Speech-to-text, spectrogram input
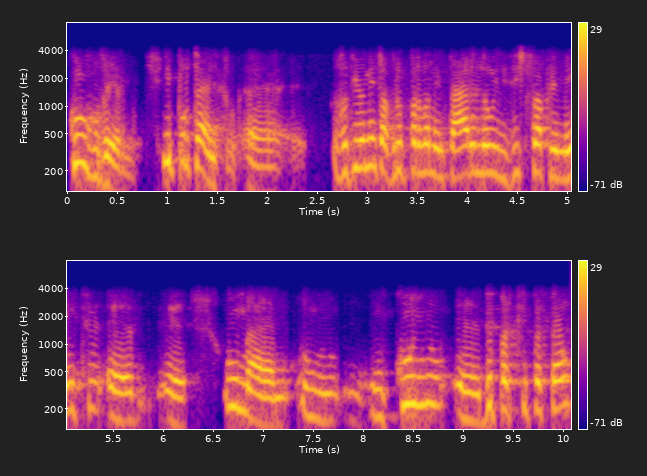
com o governo. E, portanto, uh, relativamente ao grupo parlamentar, não existe propriamente uh, uh, uma, um, um, cunho de participação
